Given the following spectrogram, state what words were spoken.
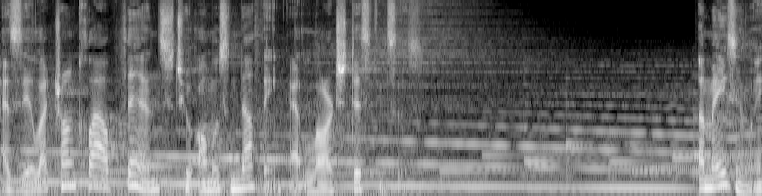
as the electron cloud thins to almost nothing at large distances. Amazingly,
